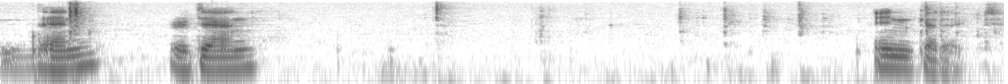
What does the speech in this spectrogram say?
Then return incorrect.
